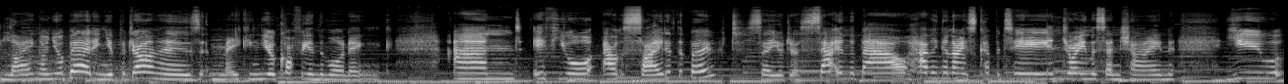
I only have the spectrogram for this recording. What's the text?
lying on your bed in your pajamas, making your coffee in the morning. And if you're outside of the boat, so you're just sat in the bow, having a nice cup of tea, enjoying the sunshine, you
